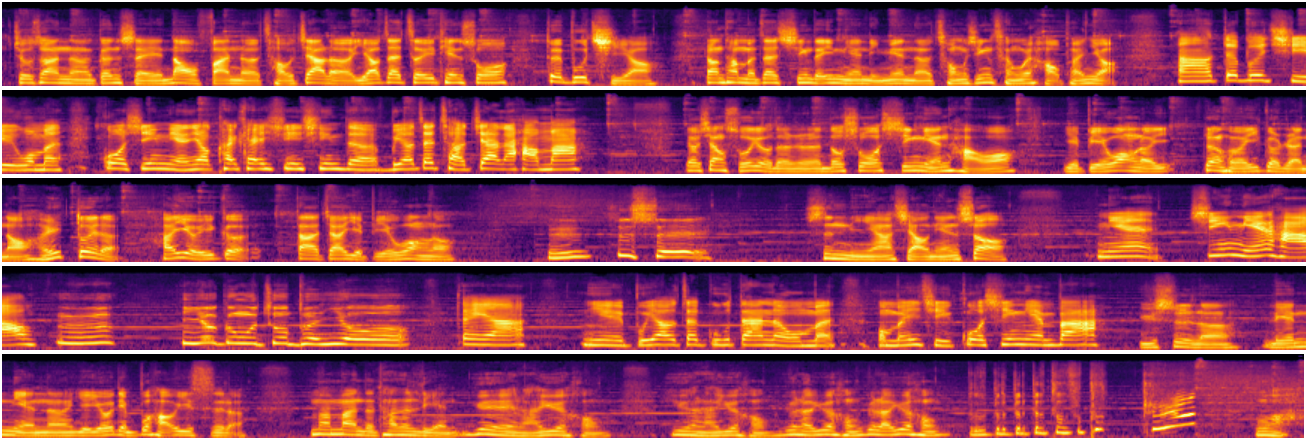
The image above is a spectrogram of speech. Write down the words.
就算呢跟谁闹翻了、吵架了，也要在这一天说对不起哦，让他们在新的一年里面呢重新成为好朋友。啊，对不起，我们过新年要开开心心的，不要再吵架了，好吗？要向所有的人都说新年好哦，也别忘了任何一个人哦。诶，对了，还有一个大家也别忘了哦。嗯，是谁？是你啊，小年兽。年新年好。嗯，你要跟我做朋友哦。对呀，你也不要再孤单了，我们我们一起过新年吧。于是呢，连年呢也有点不好意思了。慢慢的，他的脸越来越红，越来越红，越来越红，越来越红。嘟嘟嘟嘟嘟嘟嘟。哇，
